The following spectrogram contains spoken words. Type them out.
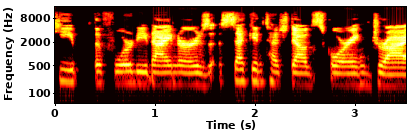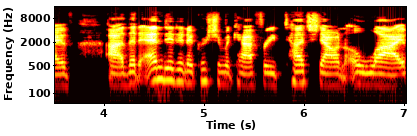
keep the 49ers' second touchdown scoring drive uh, that ended in a Christian McCaffrey touchdown alive.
